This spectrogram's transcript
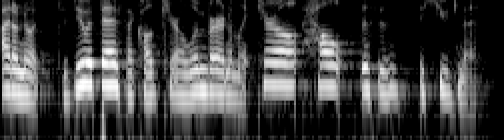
I don't know what to do with this. I called Carol Wimber, and I'm like, Carol, help! This is a huge mess.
